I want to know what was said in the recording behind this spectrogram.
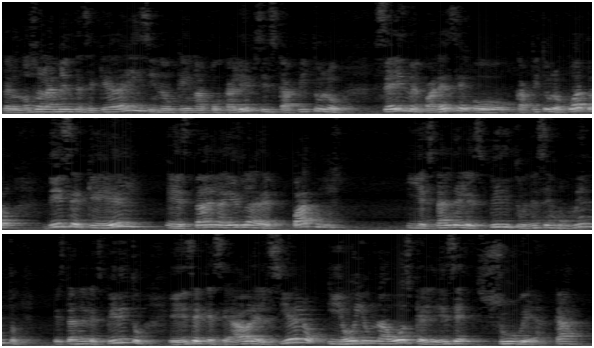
Pero no solamente se queda ahí, sino que en Apocalipsis capítulo 6 me parece, o capítulo 4, dice que él está en la isla de Patmos y está en el Espíritu en ese momento. Está en el Espíritu y dice que se abre el cielo y oye una voz que le dice, sube acá,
